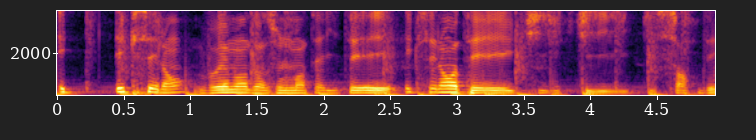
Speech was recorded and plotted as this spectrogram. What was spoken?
ex- excellent, vraiment dans une mentalité excellente et qui, qui, qui sortent des,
